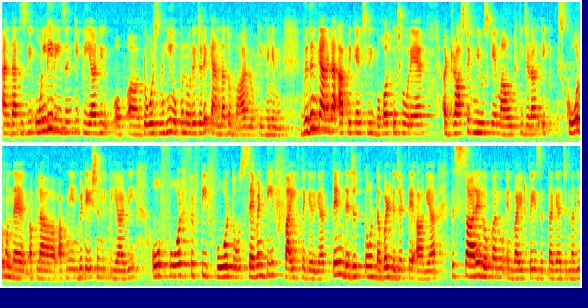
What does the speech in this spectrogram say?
and that is the only reason ਕਿ ਪੀਆਰ ਦੀ ਡੋਰਸ ਨਹੀਂ ਓਪਨ ਹੋ ਰਹੇ ਜਿਹੜੇ ਕੈਨੇਡਾ ਤੋਂ ਬਾਹਰ ਲੋਕੀ ਹੈਗੇ ਨੇ। ਵਿਦਿਨ ਕੈਨੇਡਾ ਐਪਲੀਕੈਂਟਸ ਲਈ ਬਹੁਤ ਕੁਝ ਹੋ ਰਿਹਾ ਹੈ। A drastic news came out ਕਿ ਜਿਹੜਾ ਇੱਕ ਸਕੋਰ ਹੁੰਦਾ ਹੈ ਆਪਣਾ, ਆਪਣੀ ਇਨਵੀਟੇਸ਼ਨ ਲਈ ਪੀਆਰ ਦੀ, ਉਹ 454 ਤੋਂ 75 ਤੇ ਗਿਰ ਗਿਆ। ਤਿੰਨ ਡਿਜਿਟ ਤੋਂ ਡਬਲ ਡਿਜਿਟ ਤੇ ਆ ਗਿਆ। ਤੇ ਸਾਰੇ ਲੋਕਾਂ ਨੂੰ ਇਨਵਾਈਟ ਭੇਜ ਦਿੱਤਾ ਗਿਆ ਜਿਨ੍ਹਾਂ ਦੀ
